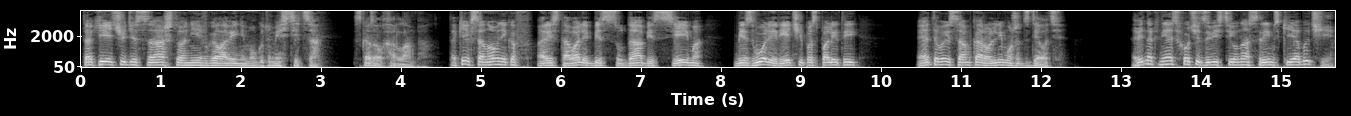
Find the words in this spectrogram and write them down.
Такие чудеса, что они в голове не могут уместиться, сказал Харламп. Таких сановников арестовали без суда, без сейма, без воли речи посполитой. Этого и сам король не может сделать. Видно, князь хочет завести у нас римские обычаи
